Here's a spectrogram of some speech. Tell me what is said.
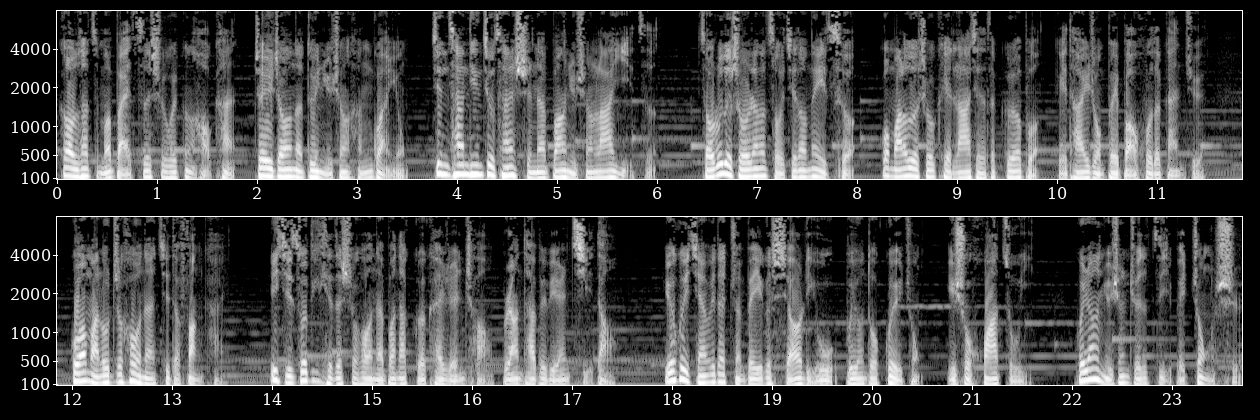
告诉她怎么摆姿势会更好看。这一招呢对女生很管用。进餐厅就餐时呢帮女生拉椅子，走路的时候让她走街道内侧，过马路的时候可以拉起她的胳膊，给她一种被保护的感觉。过完马路之后呢记得放开。一起坐地铁的时候呢，帮他隔开人潮，不让他被别人挤到。约会前为他准备一个小礼物，不用多贵重，一束花足矣，会让女生觉得自己被重视。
